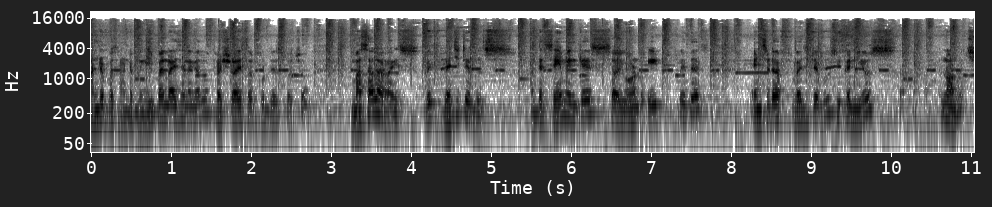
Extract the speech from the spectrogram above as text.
హండ్రెడ్ పర్సెంట్ అంటే మిగిలిపోయిన రైస్ అనే కాదు ఫ్రెష్ రైస్ తోటి కూడా చేసుకోవచ్చు. మసాలా రైస్ విత్ వెజిటేబుల్స్ అంటే same in case you want eat with this instead of vegetables you can use non veg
